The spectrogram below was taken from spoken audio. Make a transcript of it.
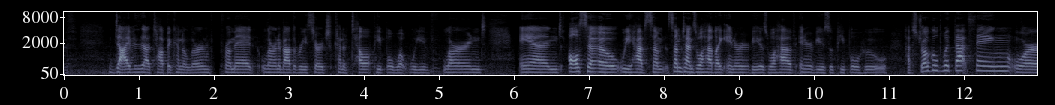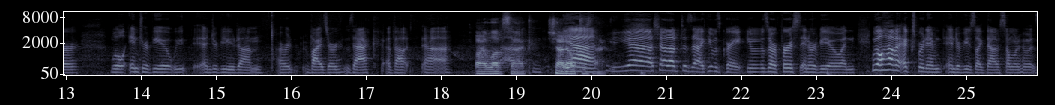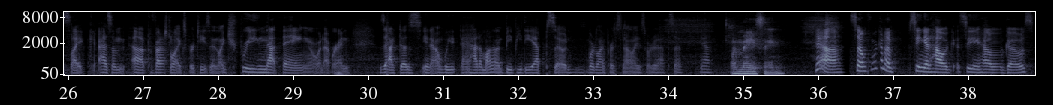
dive into that topic kind of learn from it learn about the research kind of tell people what we've learned. And also we have some sometimes we'll have like interviews. We'll have interviews with people who have struggled with that thing or we'll interview we interviewed um, our advisor zach about uh, Oh, I love Zach. Shout out to Zach. yeah. Shout out to Zach. He was great. He was our first interview, and we all have an expert in- interviews like that of someone who is like has some uh, professional expertise in like treating that thing or whatever. And Zach does. You know, we had him on a BPD episode, borderline personality disorder episode. Yeah, Amazing. yeah. So we're kind of seeing it how seeing how it goes.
